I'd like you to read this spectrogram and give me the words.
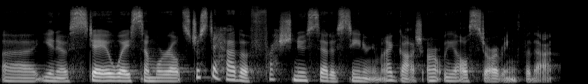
uh, you know, stay away somewhere else just to have a fresh new set of scenery. My gosh, aren't we all starving for that?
